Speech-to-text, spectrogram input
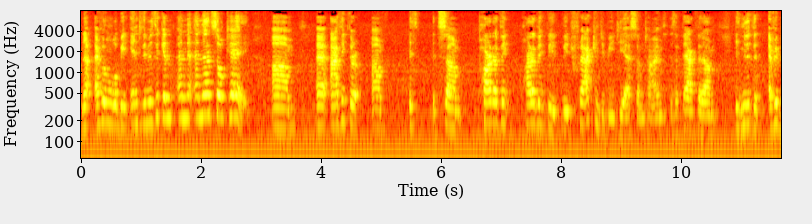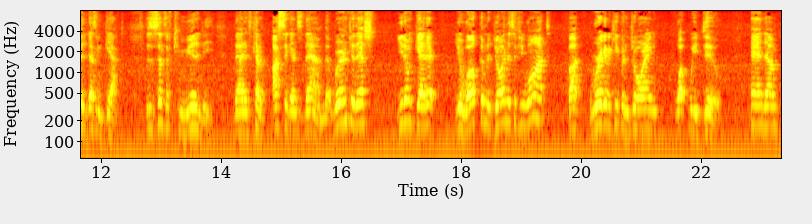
Not everyone will be into the music, and and, and that's okay. Um, I think there, um, it's it's um, part. I think part. I think the, the attraction to BTS sometimes is the fact that um, it's music that everybody doesn't get. There's a sense of community that it's kind of us against them. That we're into this, you don't get it. You're welcome to join us if you want, but we're going to keep enjoying what we do. And um,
